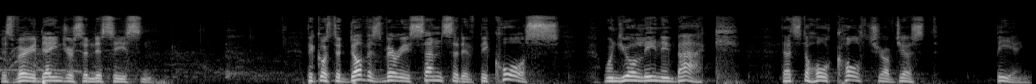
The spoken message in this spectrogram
It's very dangerous in this season. Because the dove is very sensitive because when you're leaning back, that's the whole culture of just being.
